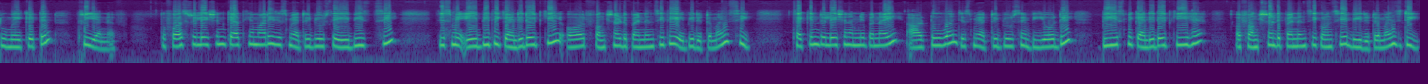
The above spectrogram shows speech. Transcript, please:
to make it in three N F तो फ़र्स्ट रिलेशन क्या थी हमारी, जिसमें एट्रीब्यूट ए बी सी जिसमें ए बी थी कैंडिडेट की और फंक्शनल डिपेंडेंसी थी A B determine C second relation हमने बनाई आर टू वन जिसमें एट्रीब्यूट्स हैं बी और डी बी इसमें कैंडिडेट की है और फंक्शनल डिपेंडेंसी कौन सी है? बी डिटरमाइंस डी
